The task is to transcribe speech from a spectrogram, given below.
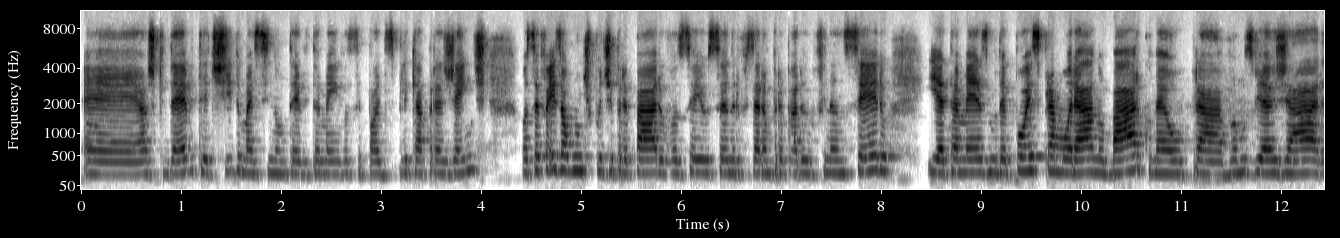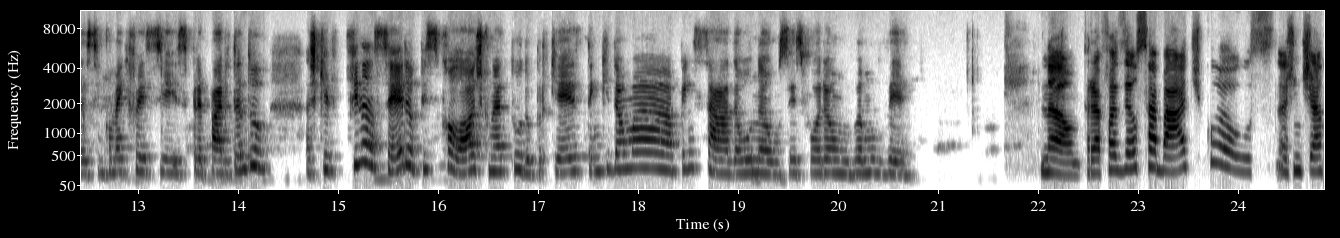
é, acho que deve ter tido, mas se não teve também, você pode explicar para a gente. Você fez algum tipo de preparo? Você e o Sandro fizeram preparo financeiro e até mesmo depois para morar no barco, né? Ou para vamos viajar, assim, como é que foi esse, esse, preparo? Tanto, acho que financeiro, psicológico, né? Tudo, porque tem que dar uma pensada ou não. Vocês foram, vamos ver. Não, para fazer o sabático, a gente já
